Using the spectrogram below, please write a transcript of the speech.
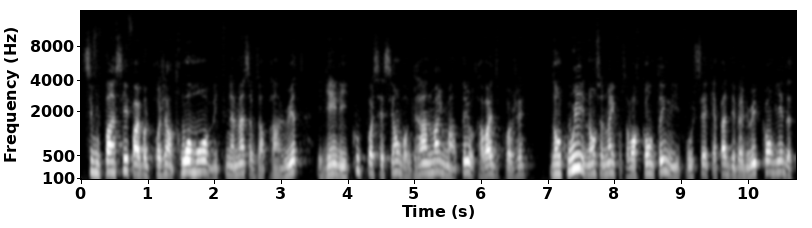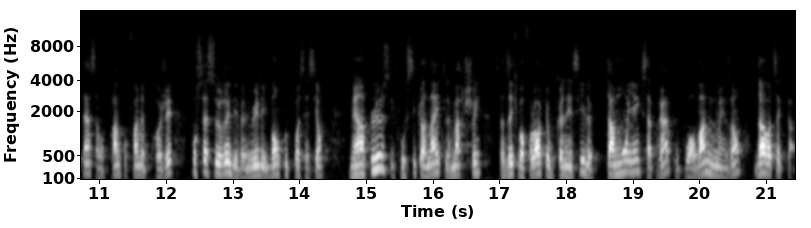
Si vous pensiez faire votre projet en trois mois, mais que finalement ça vous en prend huit, eh bien les coûts de possession vont grandement augmenter au travers du projet. Donc oui, non seulement il faut savoir compter, mais il faut aussi être capable d'évaluer combien de temps ça va prendre pour faire notre projet, pour s'assurer d'évaluer les bons coûts de possession. Mais en plus, il faut aussi connaître le marché, c'est-à-dire qu'il va falloir que vous connaissiez le temps moyen que ça prend pour pouvoir vendre une maison dans votre secteur.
